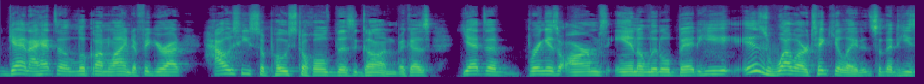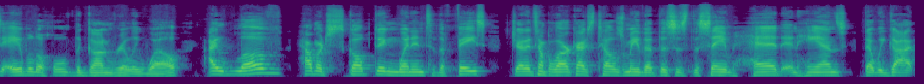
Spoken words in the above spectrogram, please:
again, I had to look online to figure out how is he supposed to hold this gun because you had to bring his arms in a little bit. He is well articulated so that he's able to hold the gun really well. I love how much sculpting went into the face. Jedi Temple Archives tells me that this is the same head and hands that we got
